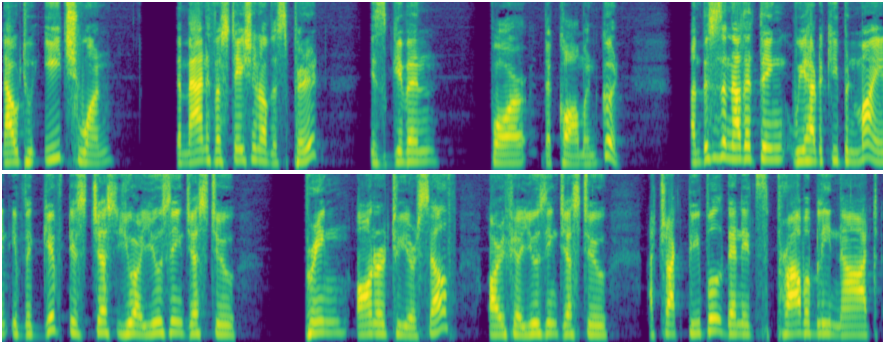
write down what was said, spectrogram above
Now to each one, the manifestation of the Spirit is given for the common good. And this is another thing we have to keep in mind. If the gift is just you are using just to bring honor to yourself, or if you're using just to attract people, then it's probably not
